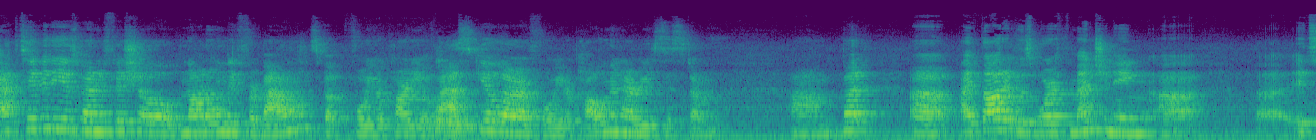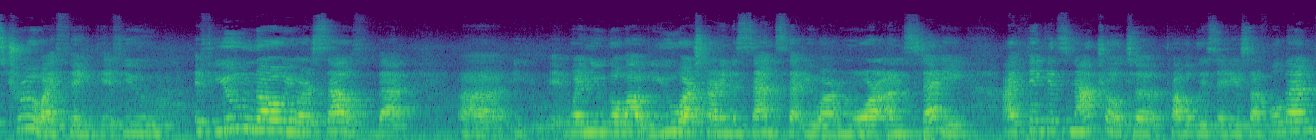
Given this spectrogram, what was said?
activity is beneficial not only for balance, but for your cardiovascular, for your pulmonary system. Um, but uh, I thought it was worth mentioning. Uh, uh, it's true, I think, if you if you know yourself that uh, when you go out, you are starting to sense that you are more unsteady. I think it's natural to probably say to yourself, well, then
